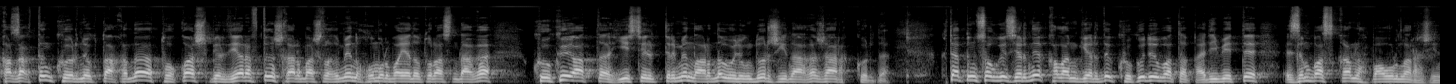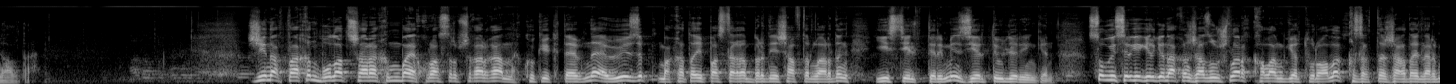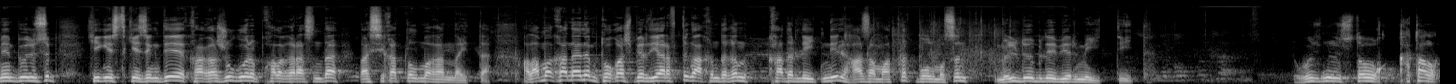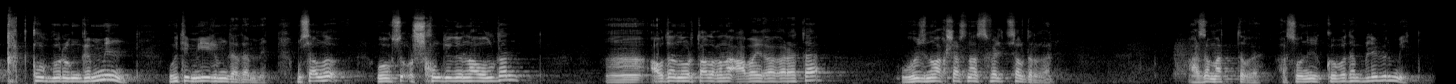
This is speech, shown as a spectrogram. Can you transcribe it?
Қазақтың көрнекті ақыны Тоқаш Бердияровтың шығармашылығымен ғұмыр баяны турасындағы көкей атты естеліктермен арна өлеңдер жинағы жарық көрді. Кітаптың тұсаукесеріне қаламгерді көке деп атап, әдебиетте ізін басқан бауырлары жиналды. Жинақты ақын Болат Шарақымбай құрастырып шығарған көке кітабына әуезіп Мақатаев бастаған бірнеше авторлардың естеліктері мен зерттеулер енген. Сол кесерге келген ақын жазушылар қаламгер туралы қызықты жағдайлармен бөлісіп, кеңестік кезеңде қағажу көріп халық арасында насихатталмағанын айтты. Алама хан әлім Тоқаш Бердияровтың ақындығын қадірлейтін ел азаматтық болмысын мүлде біле бермейді дейді. өзін ұстау қатал қатқыл көрінгенмен өте мейірімді адам еді мысалы ол кісі ұшқын деген ауылдан аудан орталығына абайға қарата өзінің ақшасына асфальт салдырған. Азаматтығы. А соны көп адам біле бермейді.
